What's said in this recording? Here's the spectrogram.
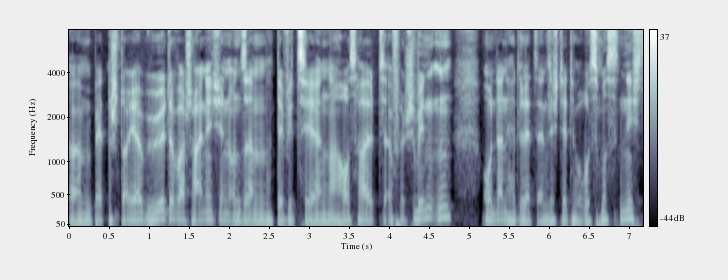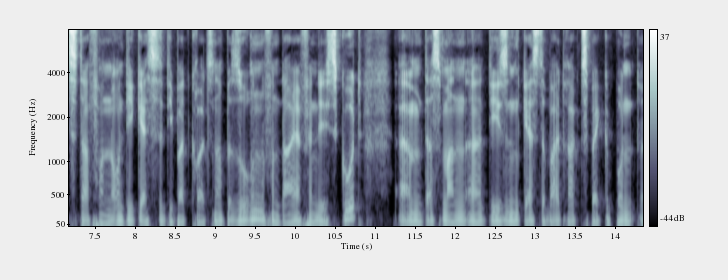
Ähm, Bettensteuer würde wahrscheinlich in unserem defizitären Haushalt verschwinden und dann hätte letztendlich der Tourismus nichts davon und die Gäste, die Bad Kreuznach besuchen. Von daher finde ich es gut, ähm, dass man äh, diesen Gästebeitrag zweckgebunden,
